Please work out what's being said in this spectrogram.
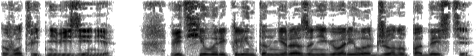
Вот ведь невезение. Ведь Хиллари Клинтон ни разу не говорила Джону Подесте,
